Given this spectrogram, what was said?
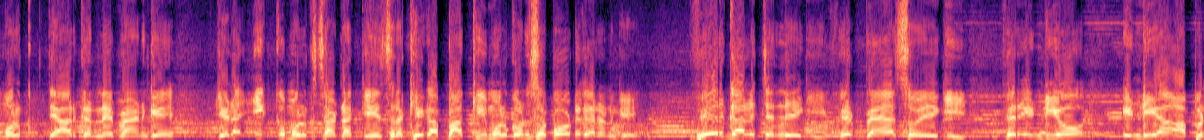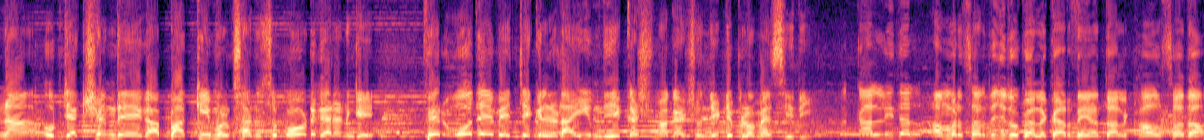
ਮੁਲਕ ਤਿਆਰ ਕਰਨੇ ਪੈਣਗੇ। ਜਿਹੜਾ ਇੱਕ ਮੁਲਕ ਸਾਡਾ ਕੇਸ ਰੱਖੇਗਾ, ਬਾਕੀ ਮੁਲਕਾਂ ਨੂੰ ਸਪੋਰਟ ਕਰਨਗੇ। ਫਿਰ ਗੱਲ ਚੱਲੇਗੀ, ਫਿਰ ਬਹਿਸ ਹੋਏਗੀ, ਫਿਰ ਇੰਡੀਓ, ਇੰਡੀਆ ਆਪਣਾ ਆਬਜੈਕਸ਼ਨ ਦੇਗਾ ਬਾਕੀ ਮੁਲਕ ਸਾਨੂੰ ਸਪੋਰਟ ਕਰਨਗੇ। ਫਿਰ ਉਹਦੇ ਵਿੱਚ ਇੱਕ ਲੜਾਈ ਹੁੰਦੀ ਹੈ, ਕਸ਼ਮਕਸ਼ ਹੁੰਦੀ ਡਿਪਲੋਮੈਸੀ ਦੀ। ਅਕਾਲੀ ਦਲ ਅੰਮ੍ਰਿਤਸਰ ਦੀ ਜਦੋਂ ਗੱਲ ਕਰਦੇ ਆ, ਦਲ ਖਾਲਸਾ ਦਾ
